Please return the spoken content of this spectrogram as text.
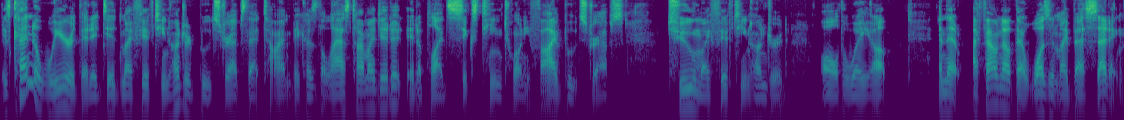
is kind of weird that it did my 1500 bootstraps that time because the last time I did it, it applied 1625 bootstraps to my 1500 all the way up. And that I found out that wasn't my best setting.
